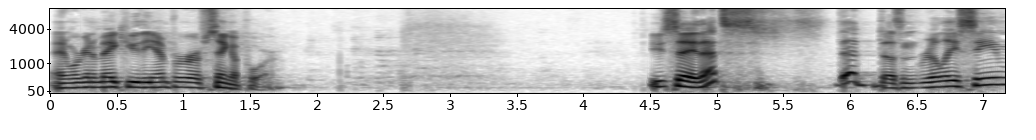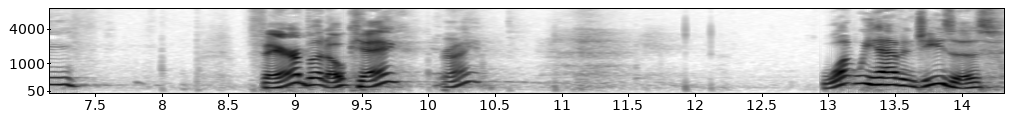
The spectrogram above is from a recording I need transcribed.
and we're going to make you the emperor of Singapore. You say, that's, that doesn't really seem fair, but okay, right? What we have in Jesus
